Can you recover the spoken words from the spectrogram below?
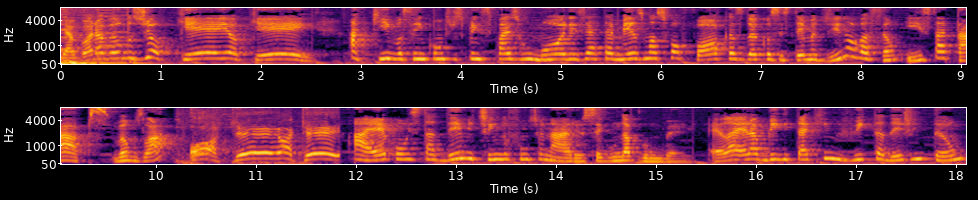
E agora vamos de ok, ok. Aqui você encontra os principais rumores e até mesmo as fofocas do ecossistema de inovação e startups. Vamos lá? Ok, ok. A Apple está demitindo funcionários, segundo a Bloomberg. Ela era a Big Tech invicta desde então,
